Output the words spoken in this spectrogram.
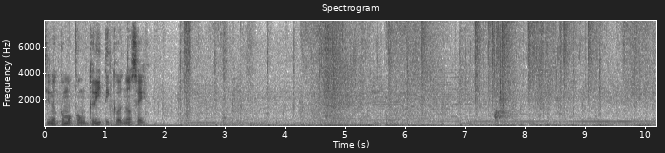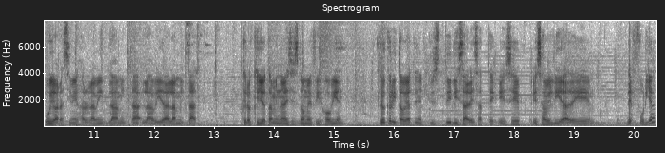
sino como con críticos, no sé. Uy, ahora sí me dejaron la, mitad, la vida de la mitad. Creo que yo también a veces no me fijo bien. Creo que ahorita voy a tener que utilizar esa, esa habilidad de, de furia.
